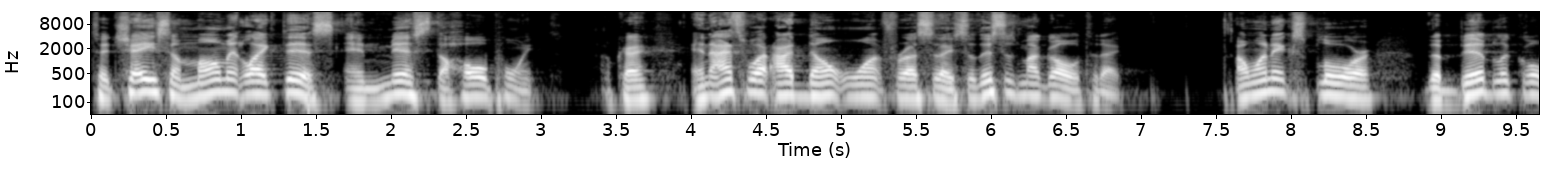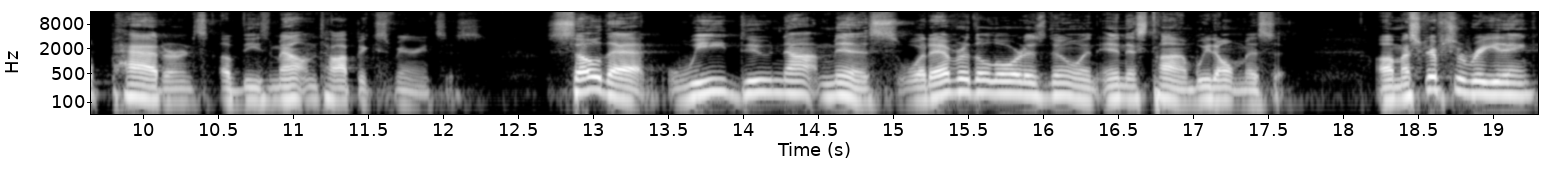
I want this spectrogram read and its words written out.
to chase a moment like this and miss the whole point, okay? And that's what I don't want for us today. So, this is my goal today. I want to explore the biblical patterns of these mountaintop experiences so that we do not miss whatever the Lord is doing in this time, we don't miss it. Uh, my scripture reading,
